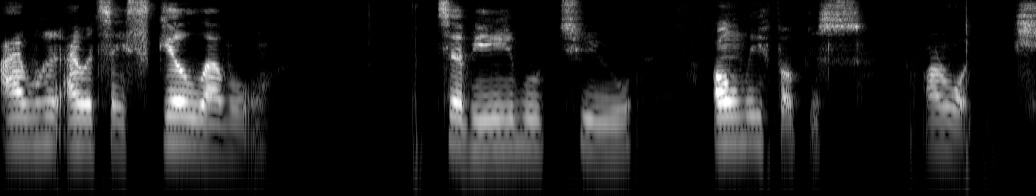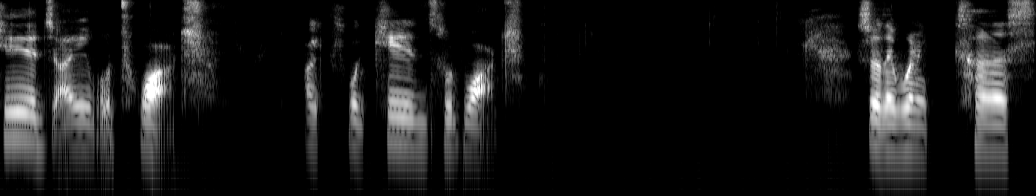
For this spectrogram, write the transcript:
I would I would say skill level to be able to only focus on what kids are able to watch. Like what kids would watch. So they wouldn't cuss,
